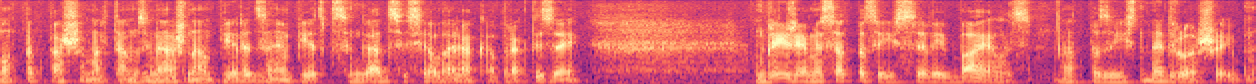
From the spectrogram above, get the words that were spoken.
man pat pašam ar tām zināšanām, pieredzēm, 15 gadus es jau vairāk kā praktizēju. Un brīžiem es atpazīstu sevi bailes, atpazīstu nedrošību,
